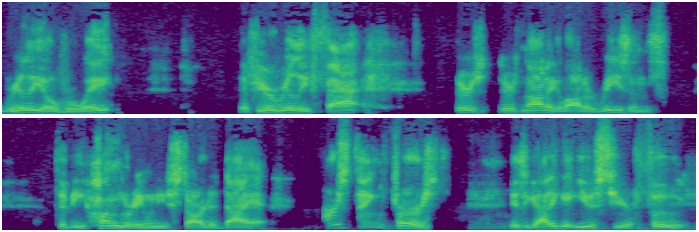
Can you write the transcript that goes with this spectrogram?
really overweight, if you're really fat, there's there's not a lot of reasons to be hungry when you start a diet. First thing first is you got to get used to your food.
